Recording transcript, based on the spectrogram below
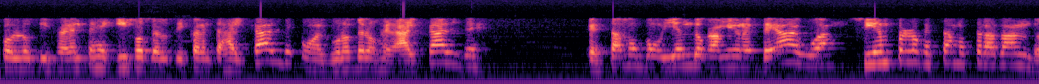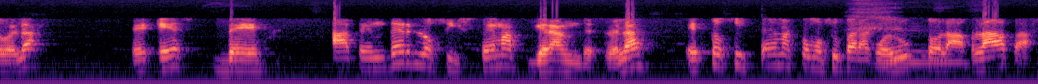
con los diferentes equipos de los diferentes alcaldes, con algunos de los alcaldes, estamos moviendo camiones de agua, siempre lo que estamos tratando, ¿verdad? Eh, es de atender los sistemas grandes, ¿verdad? Estos sistemas como Superacueducto, La Plata,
